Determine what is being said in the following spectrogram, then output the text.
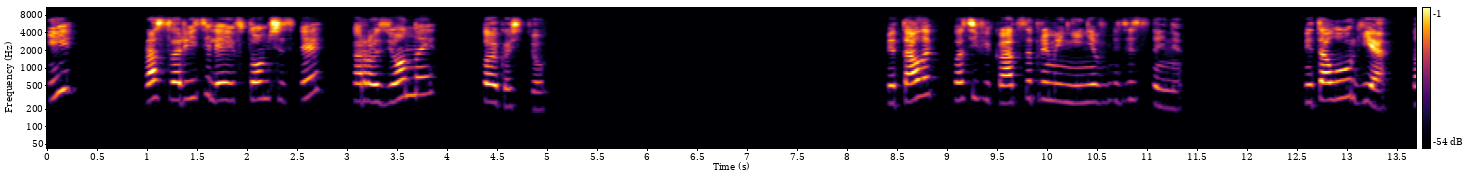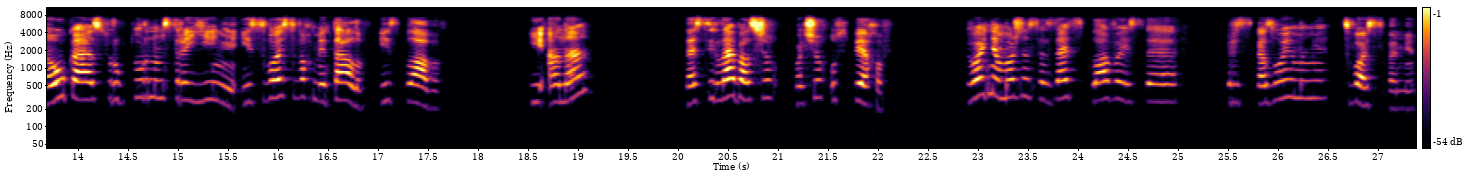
и растворителей, в том числе коррозионной стойкостью. Металлы классификация применения в медицине. Металлургия – наука о структурном строении и свойствах металлов и сплавов. И она достигла больших, больших успехов. Сегодня можно создать сплавы с предсказуемыми свойствами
